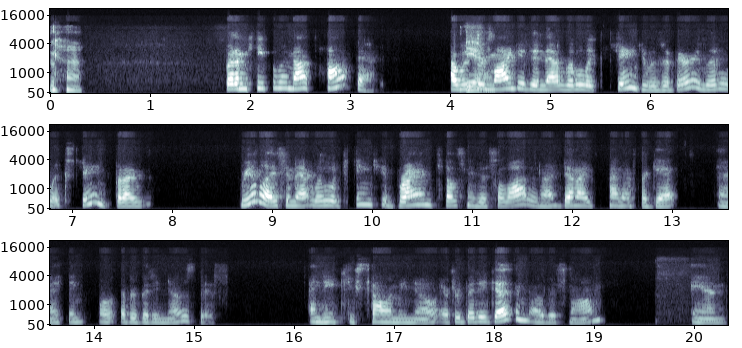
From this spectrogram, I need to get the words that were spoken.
but I'm people are not taught that. I was Yeah. reminded in that little exchange, it was a very little exchange, but I realized in that little exchange, Brian tells me this a lot, and I, then I kind of forget. And I think, well, everybody knows this. And he keeps telling me, no, everybody doesn't know this, mom. And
